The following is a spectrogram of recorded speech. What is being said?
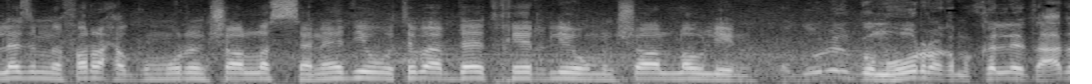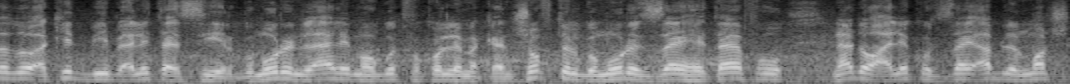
ولازم نفرح الجمهور إن شاء الله السنة دي وتبقى بداية خير ليهم إن شاء الله ولينا. حضور الجمهور رغم قلة عدده أكيد بيبقى ليه تأثير. جمهور الأهلي موجود في كل مكان. شفت الجمهور إزاي هتافوا نادوا عليكم إزاي قبل الماتش؟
